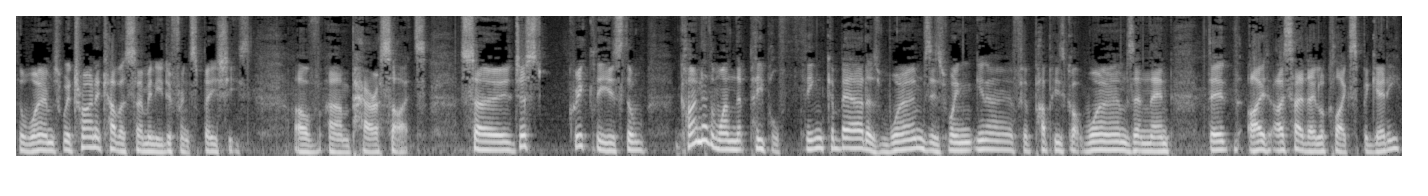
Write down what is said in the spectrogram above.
the worms. We're trying to cover so many different species of um, parasites. So just quickly is the kind of the one that people think about as worms is when you know if a puppy's got worms and then they're- I, I say they look like spaghetti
